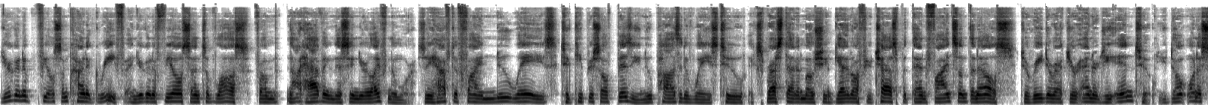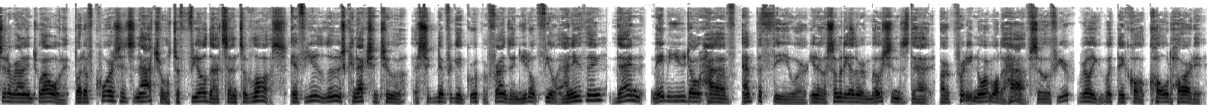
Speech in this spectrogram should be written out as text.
you're going to feel some kind of grief and you're going to feel a sense of loss from not having this in your life no more. So you have to find new ways to keep yourself yourself busy, new positive ways to express that emotion, get it off your chest, but then find something else to redirect your energy into. You don't want to sit around and dwell on it. But of course, it's natural to feel that sense of loss. If you lose connection to a, a significant group of friends and you don't feel anything, then maybe you don't have empathy or, you know, some of the other emotions that are pretty normal to have. So if you're really what they call cold hearted,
